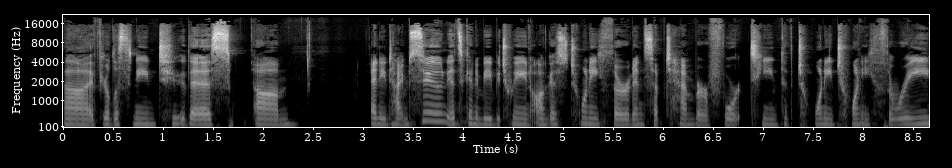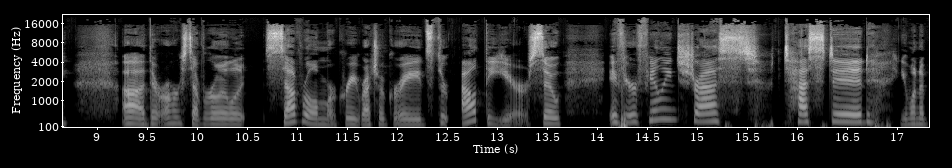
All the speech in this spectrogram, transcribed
Uh, if you're listening to this, um, anytime soon. It's going to be between August 23rd and September 14th of 2023. Uh, there are several several Mercury retrogrades throughout the year. So if you're feeling stressed, tested, you want to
